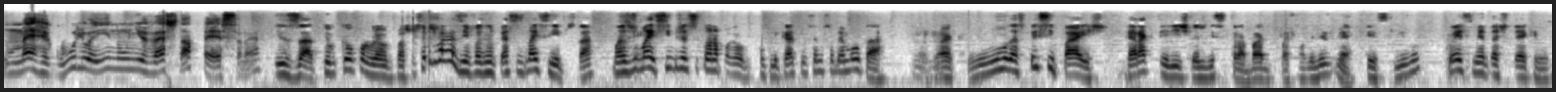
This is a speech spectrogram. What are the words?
um mergulho aí no universo da peça, né? Exato, porque, porque o problema do plástico, você devagarzinho fazendo peças mais simples, tá? Mas o mais simples já se torna complicado se você não souber montar. Uhum. Uma das principais características desse trabalho de plástico modelismo é pesquisa, conhecimento das técnicas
